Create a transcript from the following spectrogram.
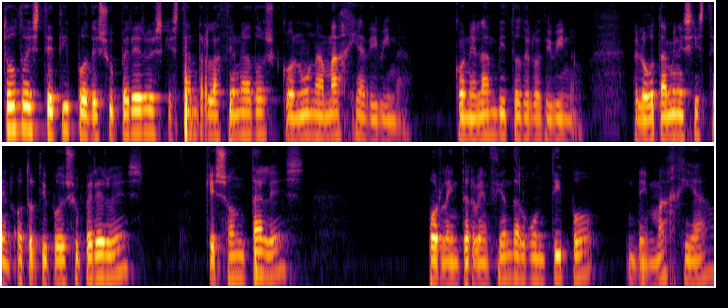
todo este tipo de superhéroes que están relacionados con una magia divina, con el ámbito de lo divino. Pero luego también existen otro tipo de superhéroes que son tales por la intervención de algún tipo de magia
